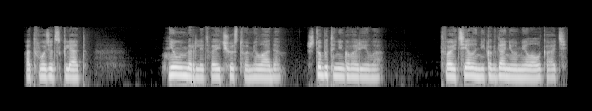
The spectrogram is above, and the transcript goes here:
отводит взгляд. «Не умерли твои чувства, Милада, что бы ты ни говорила. Твое тело никогда не умело лгать.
